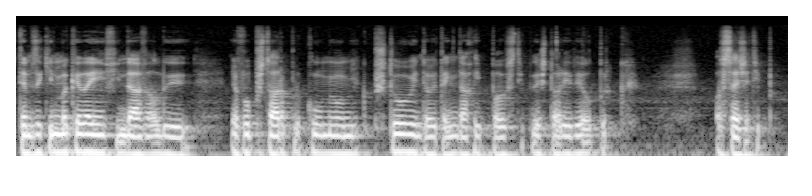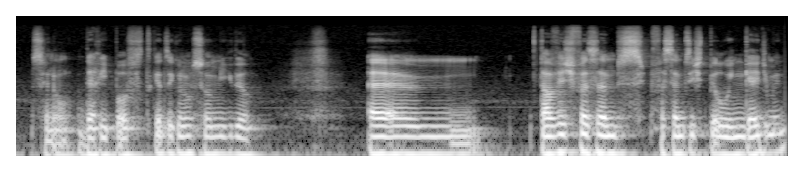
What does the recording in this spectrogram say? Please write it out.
Estamos aqui numa cadeia infindável de eu vou postar porque o meu amigo postou, então eu tenho de dar repost tipo, da história dele porque. Ou seja, tipo, se eu não der repost quer dizer que eu não sou amigo dele. Um, talvez façamos, façamos isto pelo engagement.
